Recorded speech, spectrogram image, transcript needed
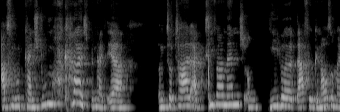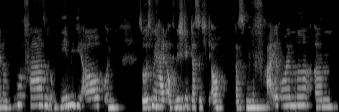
absolut kein Stubenhocker, ich bin halt eher ein total aktiver Mensch und liebe dafür genauso meine Ruhephasen und nehme die auch. Und so ist mir halt auch wichtig, dass ich auch, dass mir Freiräume ähm,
